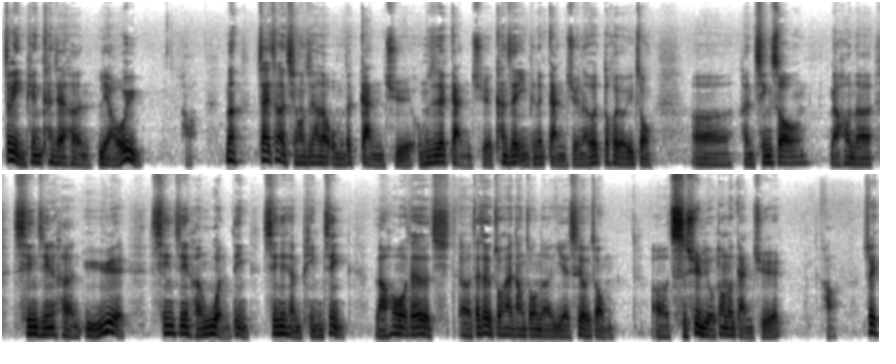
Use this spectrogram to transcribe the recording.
这个影片看起来很疗愈。好，那在这样的情况之下呢，我们的感觉，我们这些感觉，看这些影片的感觉呢，都都会有一种，呃，很轻松。然后呢，心情很愉悦，心情很稳定，心情很平静。然后在这个呃，在这个状态当中呢，也是有一种呃持续流动的感觉。好，所以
